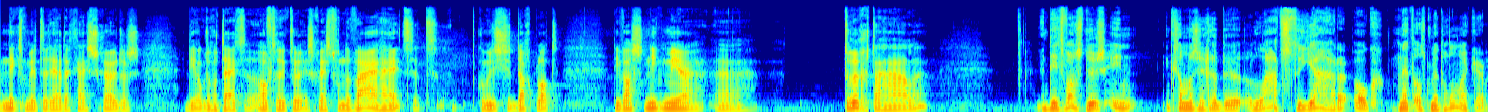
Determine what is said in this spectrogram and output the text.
niks meer te redden. Gijs Schreuders, die ook nog een tijd hoofdredacteur is geweest van De Waarheid, het, het communistische dagblad, die was niet meer eh, terug te halen. En dit was dus in, ik zal maar zeggen, de laatste jaren ook, net als met Honecker,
